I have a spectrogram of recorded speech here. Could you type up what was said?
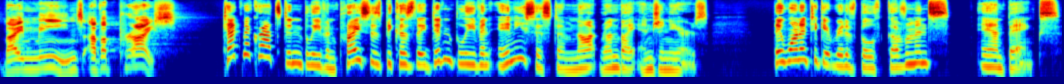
by means of a price. Technocrats didn't believe in prices because they didn't believe in any system not run by engineers. They wanted to get rid of both governments and banks.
